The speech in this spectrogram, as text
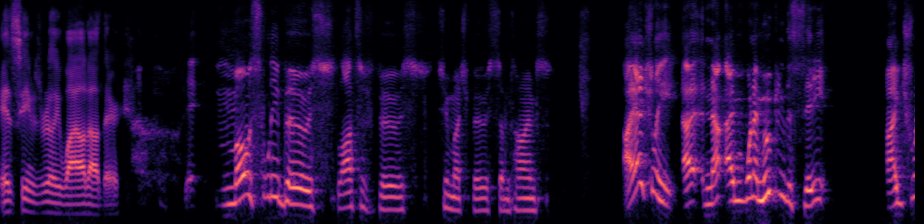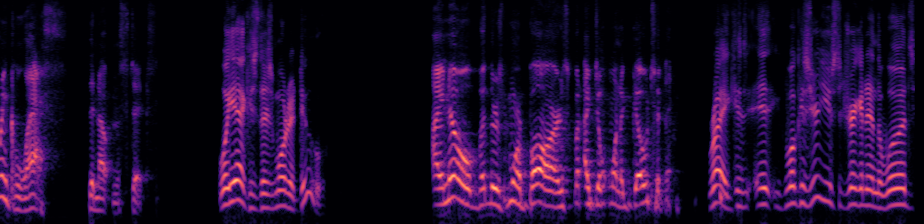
it seems really wild out there. Mostly booze, lots of booze, too much booze sometimes. I actually, I, now, I'm when I moved into the city, I drink less than out in the sticks. Well, yeah, because there's more to do. I know, but there's more bars, but I don't want to go to them. Right, because it well, because you're used to drinking in the woods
